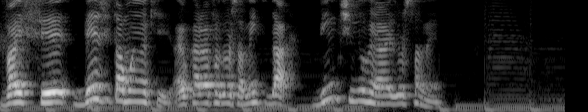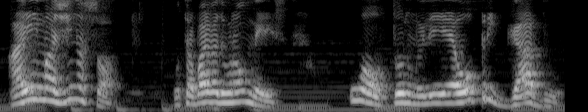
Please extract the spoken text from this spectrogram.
vai ser desse tamanho aqui. Aí o cara vai fazer o orçamento, dá 20 mil reais de orçamento. Aí imagina só, o trabalho vai demorar um mês. O autônomo ele é obrigado,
